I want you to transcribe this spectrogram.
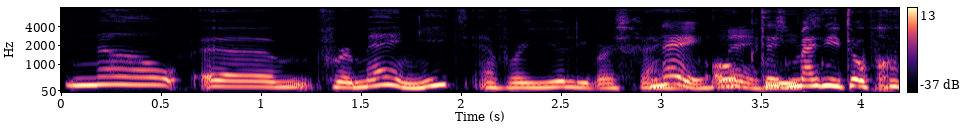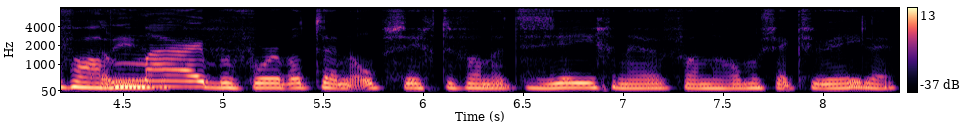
Nou, ehm, voor mij niet. En voor jullie waarschijnlijk Nee, ook het is niet. mij niet opgevallen. Maar bijvoorbeeld ten opzichte van het zegenen van homoseksuelen.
